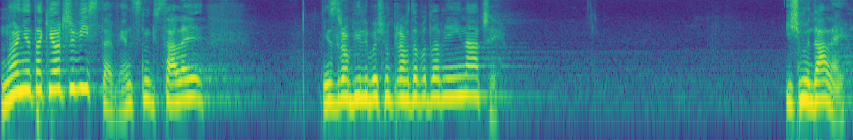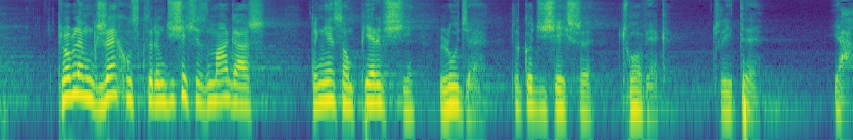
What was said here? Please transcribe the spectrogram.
No nie takie oczywiste, więc wcale nie zrobilibyśmy prawdopodobnie inaczej. Idźmy dalej. Problem grzechu, z którym dzisiaj się zmagasz, to nie są pierwsi ludzie, tylko dzisiejszy człowiek, czyli ty, ja.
